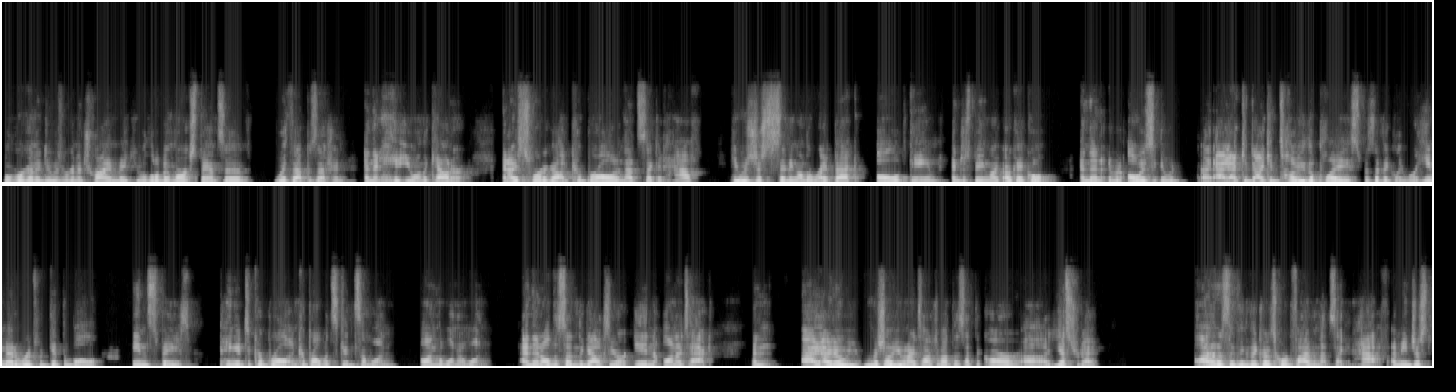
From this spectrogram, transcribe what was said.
what we're going to do is we're going to try and make you a little bit more expansive with that possession and then hit you on the counter. And I swear to God, Cabral in that second half, he was just sitting on the right back all game and just being like, okay, cool. And then it would always, it would, I, I could, I can tell you the play specifically. Raheem Edwards would get the ball in space, ping it to Cabral, and Cabral would skin someone on the one on one. And then all of a sudden, the Galaxy are in on attack. And I, I know Michelle, you and I talked about this at the car uh, yesterday. I honestly think they could have scored five in that second half. I mean, just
